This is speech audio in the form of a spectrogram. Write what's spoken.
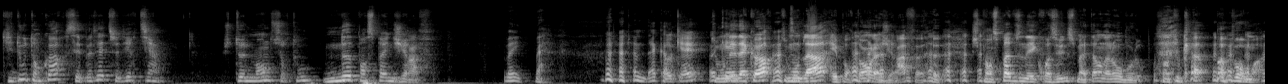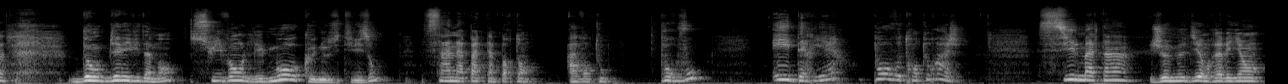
qui doutent encore, c'est peut-être se dire, tiens, je te demande surtout, ne pense pas une girafe. Oui. Bah. d'accord. Ok, tout le monde est d'accord, tout le monde là, et pourtant la girafe, je pense pas que vous en avez croisé une ce matin en allant au boulot. En tout cas, pas pour moi. Donc, bien évidemment, suivant les mots que nous utilisons, ça a un impact important avant tout pour vous et derrière pour votre entourage. Si le matin, je me dis en me réveillant,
